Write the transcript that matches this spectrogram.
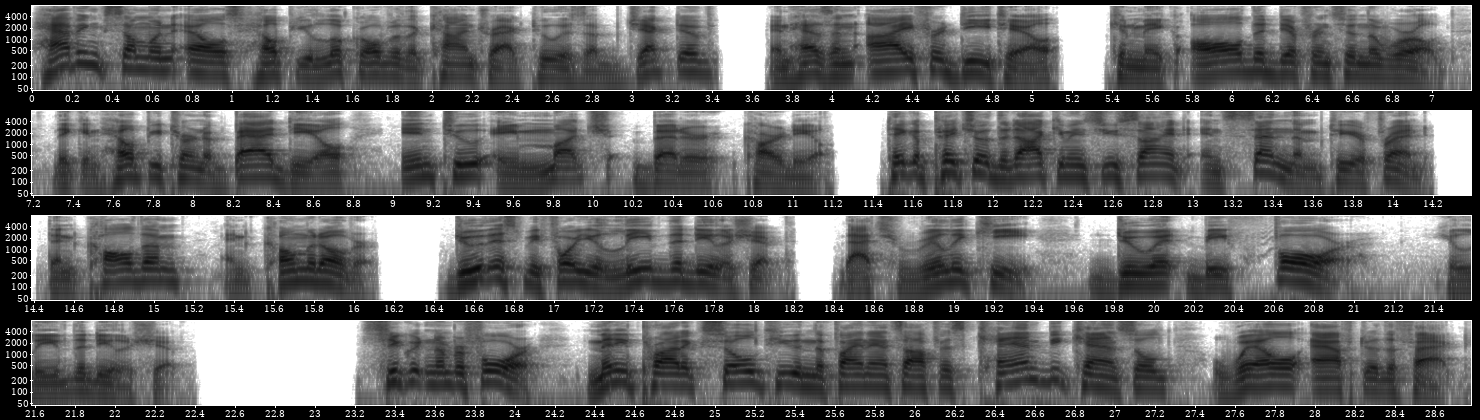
Having someone else help you look over the contract who is objective and has an eye for detail can make all the difference in the world. They can help you turn a bad deal into a much better car deal. Take a picture of the documents you signed and send them to your friend. Then call them and comb it over. Do this before you leave the dealership. That's really key. Do it before you leave the dealership. Secret number four many products sold to you in the finance office can be canceled well after the fact.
